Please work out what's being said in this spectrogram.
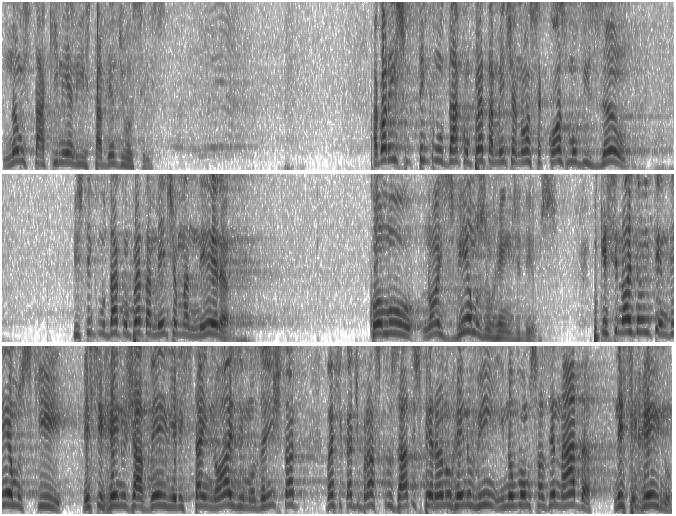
não está aqui nem ali, está dentro de vocês. Agora, isso tem que mudar completamente a nossa cosmovisão. Isso tem que mudar completamente a maneira como nós vemos o reino de Deus. Porque se nós não entendemos que esse reino já veio e ele está em nós, irmãos, a gente tá, vai ficar de braço cruzado esperando o reino vir e não vamos fazer nada nesse reino.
